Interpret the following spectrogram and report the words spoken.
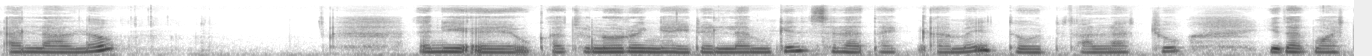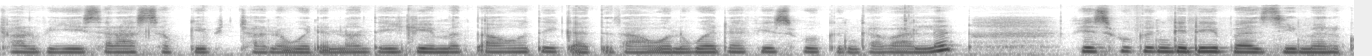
ቀላል ነው። እኔ እውቀቱ ኖሮኝ አይደለም፣ ግን ስለጠቀመኝ ትወዱታላችሁ፣ ይጠቅማችኋል ብዬ ስላሰብኩ ብቻ ነው ወደ እናንተ ይዤ የመጣሁት። ቀጥታውን ወደ ፌስቡክ እንገባለን። ፌስቡክ እንግዲህ በዚህ መልኩ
